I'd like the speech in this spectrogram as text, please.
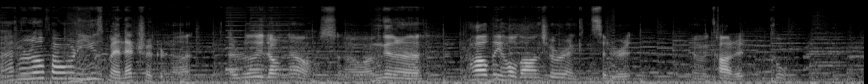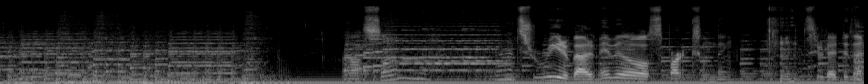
I don't know if I want to use Manectric or not. I really don't know, so I'm gonna probably hold on to her and consider it. And we caught it. Awesome. Let's read about it. Maybe it'll spark something. See what I did there?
